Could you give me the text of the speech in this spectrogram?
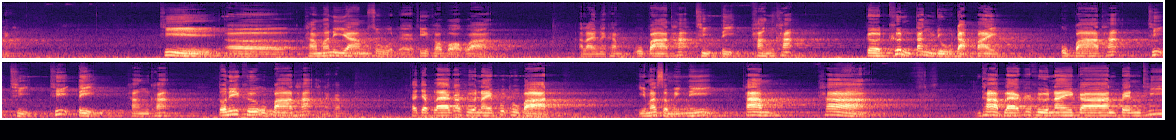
เนี่ยที่ธรรมนิยามสูตรที่เขาบอกว่าอะไรนะครับ อุปาทะทิติพังคะ เกิดขึ้นตั้งอยู่ดับไป อุปาทะทิฐิทิติพังคะ ตัวนี้คืออุปาทะนะครับ ถ้าจะแปลก็คือในพุทธุบาท อิมัสมินี้ ถ้าถ้าถ้าแปลก็คือในการเป็นที่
